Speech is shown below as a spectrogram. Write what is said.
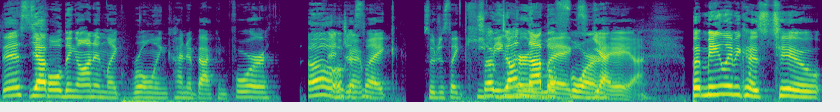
this, Yep. holding on and like rolling kind of back and forth, Oh, and okay. just like so, just like So I've keeping done her that legs. before. Yeah, yeah, yeah. but mainly because too,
